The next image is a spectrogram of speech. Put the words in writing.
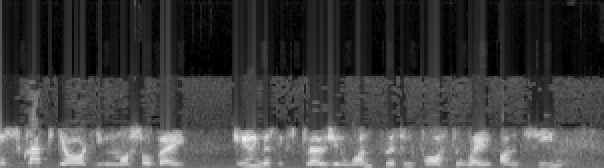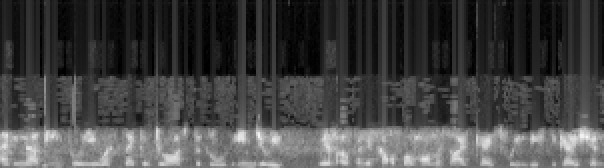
a scrapyard in Mossel Bay. During this explosion, one person passed away on scene and another employee was taken to hospital with injuries. We have opened a culpable homicide case for investigation.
